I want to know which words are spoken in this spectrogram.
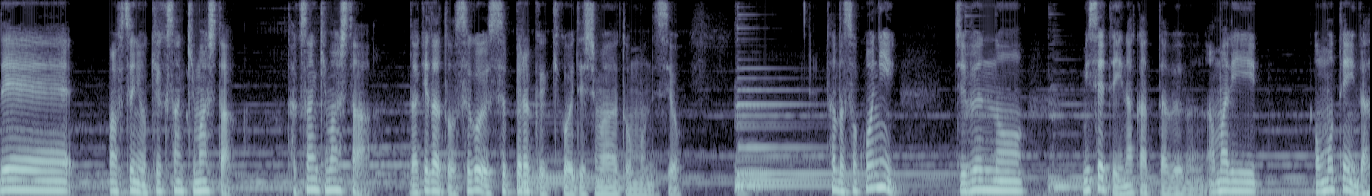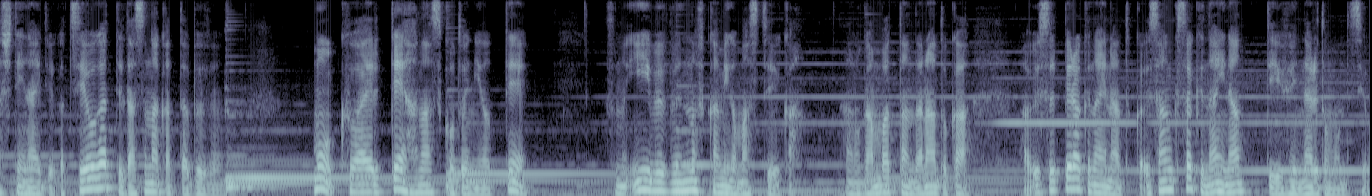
で、まあ普通にお客さん来ました。たくさん来ました。だけだとすごい薄っぺらく聞こえてしまうと思うんですよ。ただそこに自分の見せていなかった部分、あまり表に出していないというか強がって出さなかった部分も加えて話すことによって、そのいい部分の深みが増すというか、あの、頑張ったんだなとか、薄っぺらくないなとか、うさんくさくないなっていう風になると思うんですよ。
